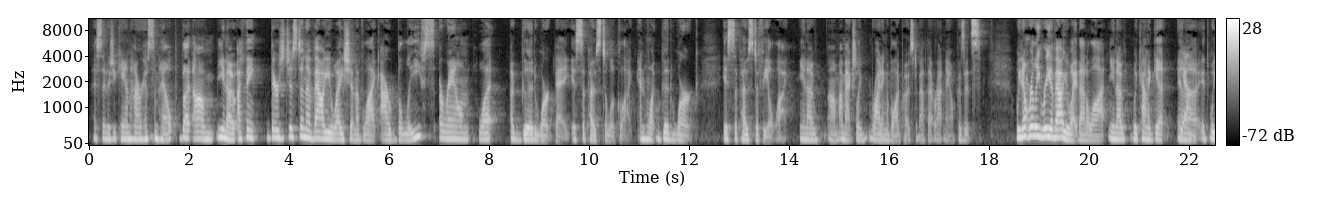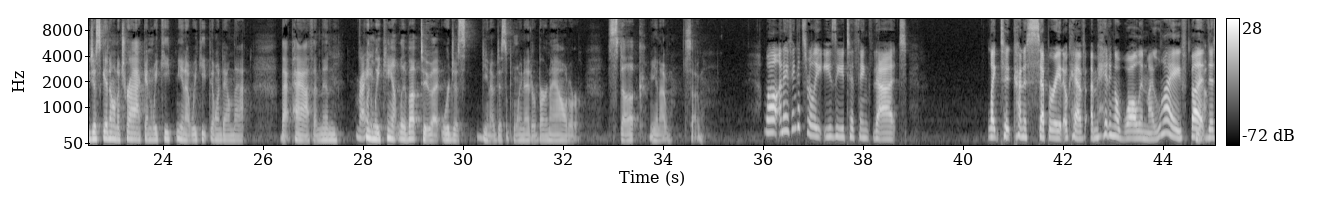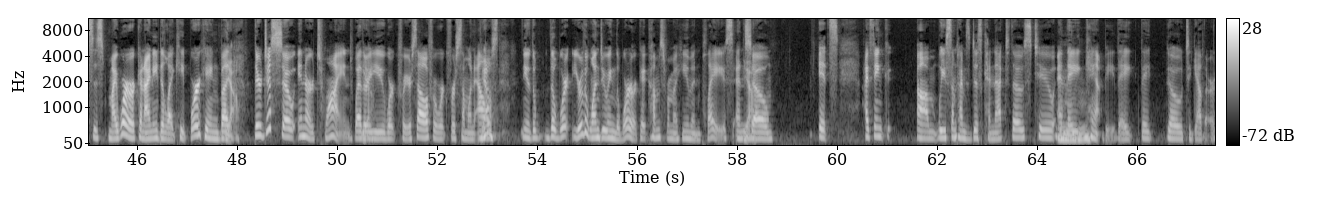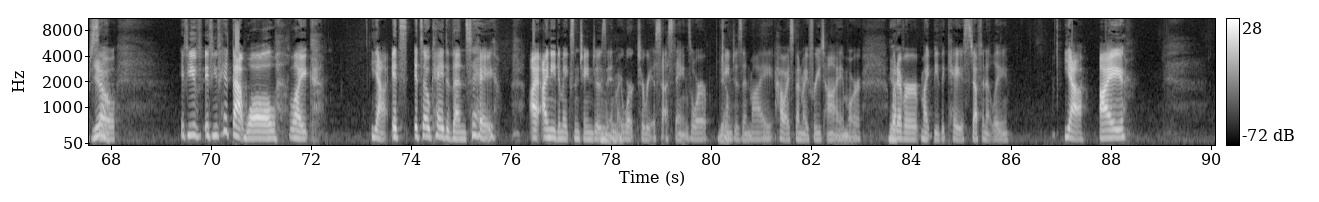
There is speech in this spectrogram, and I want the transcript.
as soon as you can hire some help. But um you know i think there's just an evaluation of like our beliefs around what a good work day is supposed to look like and what good work is supposed to feel like you know um, i'm actually writing a blog post about that right now because it's we don't really reevaluate that a lot you know we kind of get in Yeah. a it, we just get on a track and we keep you know we keep going down that that path and then Right. when we can't live up to it, we're just, you know, disappointed or burnt out or stuck, you know. So, Well, and I think it's really easy to think that, like, to kind of separate, okay, I've, I'm hitting a wall in my life, but Yeah. this is my work and I need to, like, keep working. But Yeah. they're just so intertwined, whether Yeah. you work for yourself or work for someone else. You know, the, the work, you're the one doing the work. It comes from a human place. And so it's, I think um, we sometimes disconnect those two and they can't be they they go together Mm-hmm. Yeah. so if you've if you've hit that wall like yeah it's it's okay to then say i i need to make some changes in my work to reassess things or Mm-hmm. Yeah. changes in my how i spend my free time or Yeah. whatever might be the case definitely yeah i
